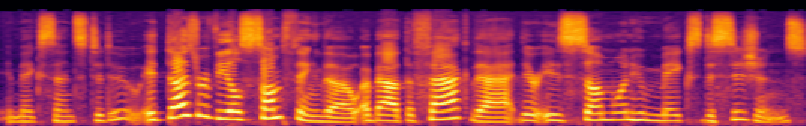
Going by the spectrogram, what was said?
it makes sense to do. It does reveal something, though, about the fact that there is someone who makes decisions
